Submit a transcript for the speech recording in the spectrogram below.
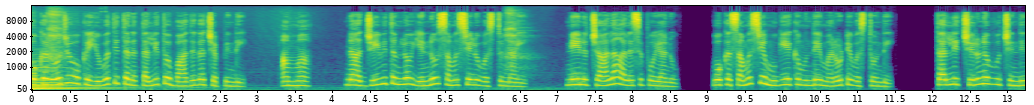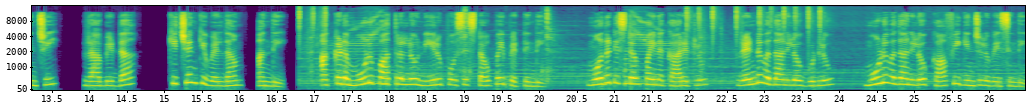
ఒకరోజు ఒక యువతి తన తల్లితో బాధగా చెప్పింది అమ్మా నా జీవితంలో ఎన్నో సమస్యలు వస్తున్నాయి. నేను చాలా అలసిపోయాను. ఒక సమస్య ముగియకముందే మరోటి వస్తోంది. తల్లి చిరునవ్వు చిందించి రా బిడ్డా కిచెన్కి వెళ్దాం అంది. అక్కడ మూడు పాత్రల్లో నీరు పోసి స్టవ్పై పెట్టింది. మొదటి స్టవ్ పైన కారెట్లు రెండవ దానిలో గుడ్లు మూడవ దానిలో కాఫీ గింజలు వేసింది.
